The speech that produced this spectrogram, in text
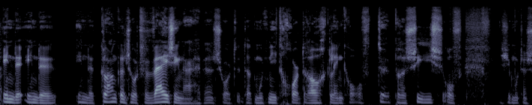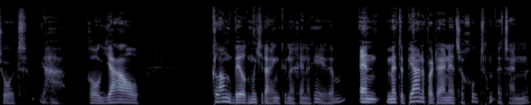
in de, in de in de klank een soort verwijzing naar hebben. Een soort, dat moet niet gorddroog klinken of te precies. Of, dus je moet een soort ja, royaal klankbeeld moet je daarin kunnen genereren. En met de pianopartij net zo goed. Het, zijn,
